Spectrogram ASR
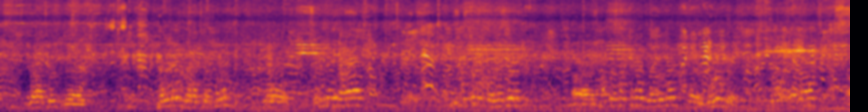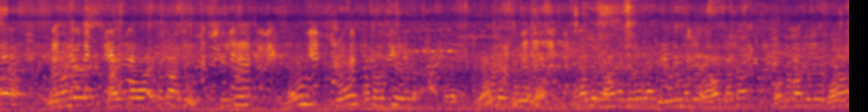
কলেজে ছাত্রছাত্রীরা যেগুলো দৌড়বে তো এটা আছে। কিন্তু মূল কথা হচ্ছে আমাদের চলে চলে যাওয়া নিজেদের মধ্যে রাওয়া থাকা বন্ধু বান্ধবদের বলা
